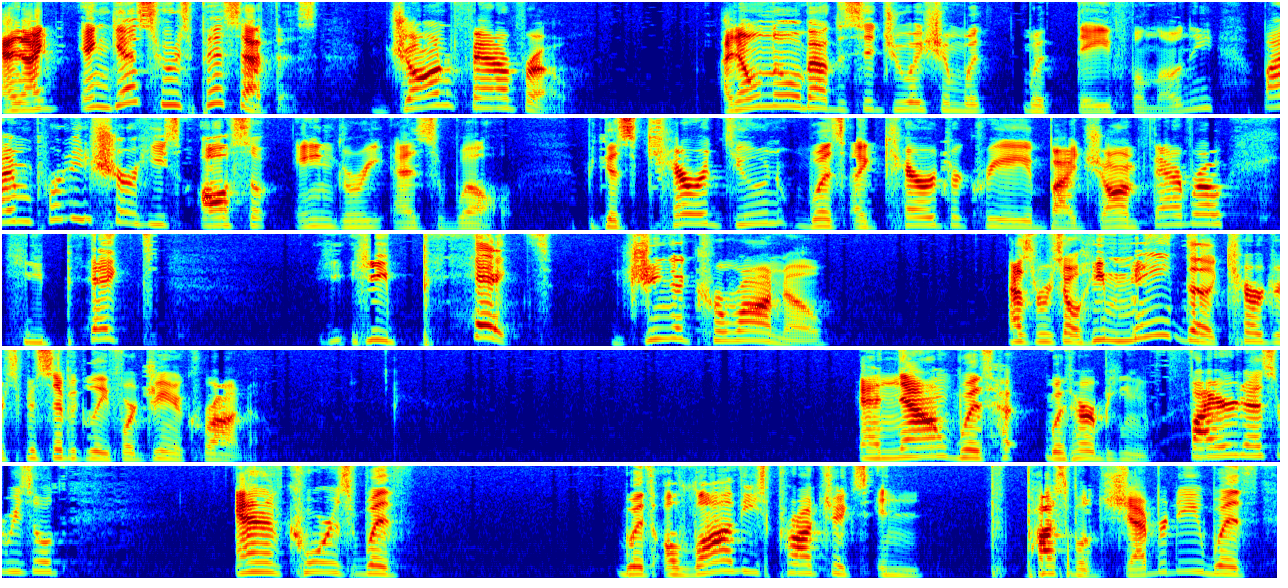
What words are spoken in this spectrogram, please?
And I and guess who's pissed at this? Jon Favreau. I don't know about the situation with, with Dave Filoni, but I'm pretty sure he's also angry as well. Because Cara Dune was a character created by Jon Favreau. He picked he, he picked Gina Carano as a result. He made the character specifically for Gina Carano. And now with her, with her being fired as a result, and of course with with a lot of these projects in possible jeopardy, with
